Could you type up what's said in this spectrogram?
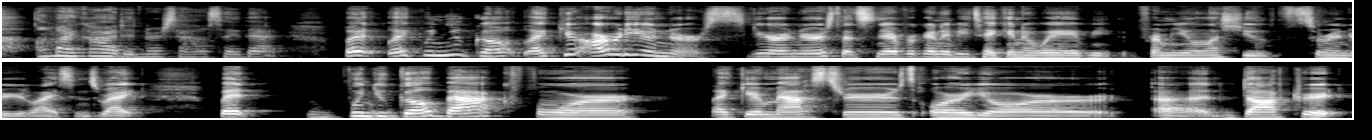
oh my god did nurse al say that? But like when you go like you're already a nurse. You're a nurse that's never going to be taken away from you unless you surrender your license right? But when you go back for like your master's or your uh, doctorate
